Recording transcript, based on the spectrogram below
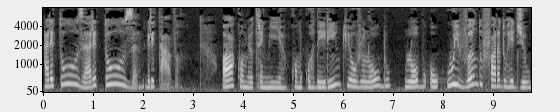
Aretusa, Aretusa! gritava. Oh, como eu tremia, como o cordeirinho que ouve o lobo, lobo ou uivando fora do redil.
